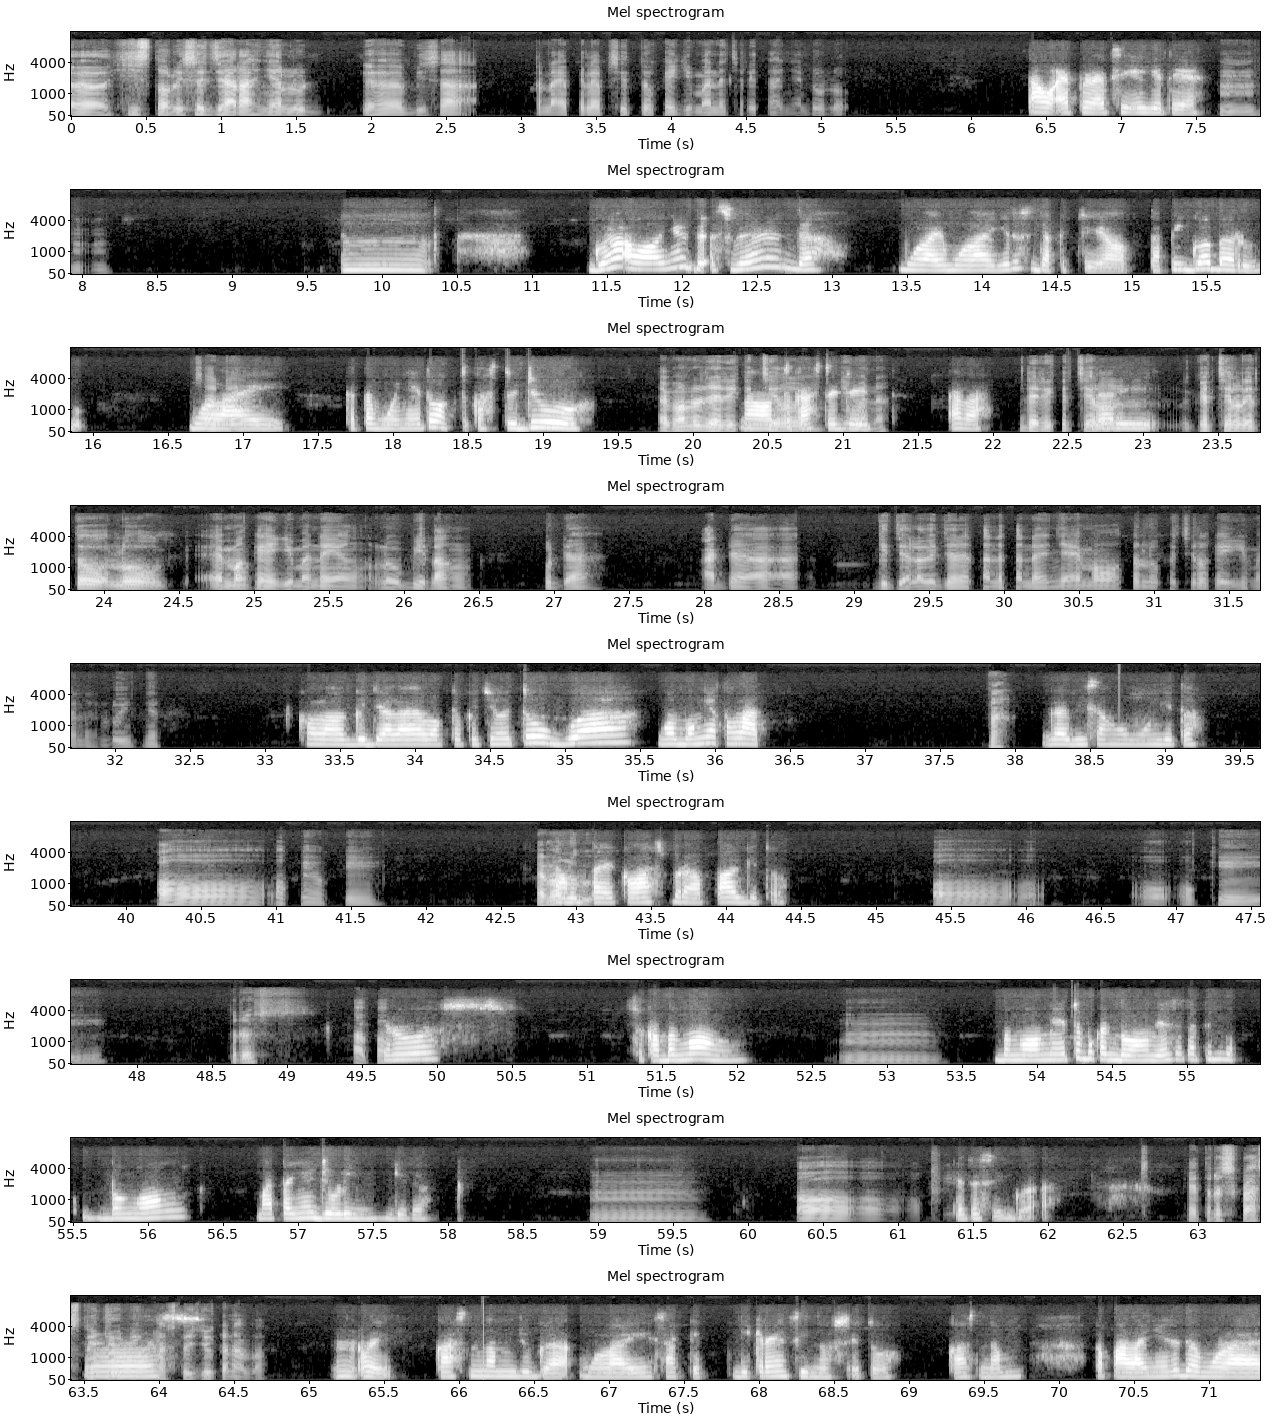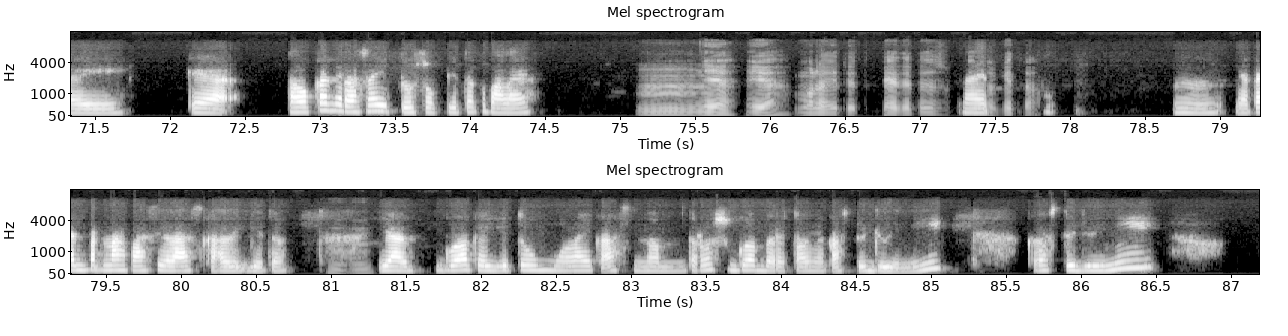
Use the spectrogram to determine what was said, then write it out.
eh, histori sejarahnya lu eh, bisa kena epilepsi tuh kayak gimana ceritanya dulu? Tahu epilepsi kayak gitu ya Hmm, hmm, hmm. hmm, gue awalnya udah sebenarnya udah mulai-mulai gitu sejak kecil. Tapi gue baru mulai ketemunya itu waktu kelas 7. Emang lu dari Nah, kecil waktu kelas 7 gimana? itu apa? Dari kecil Dari kecil itu lu emang kayak gimana yang lu bilang udah ada gejala-gejala tanda-tandanya emang waktu lu kecil kayak gimana lu nya? Kalau gejala waktu kecil tuh gue ngomongnya telat. Nah. Gak bisa ngomong gitu. Oh, oke oke. Emang lu Sampai kelas berapa gitu. oh oh, oke. Terus apa? Terus suka bengong. Hmm, Bengongnya itu bukan bengong biasa tapi bengong matanya juling gitu. hmm. Oh, oh, oke. Itu sih gue. Ya terus kelas 7 nih, kelas 7 kenapa? Hmm, wait, kelas 6 juga mulai sakit dikirain sinus itu. Kelas 6 kepalanya itu udah mulai kayak tahu kan rasa itu tusuk gitu kepalanya. Hmm, iya, iya, mulai itu kayak Nah, tusuk-tusuk gitu. Hmm, ya kan pernah pastilah sekali gitu. Mm-mm. Ya gua kayak gitu mulai kelas 6. Terus gua baru kelas 7 ini. Kelas 7 ini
